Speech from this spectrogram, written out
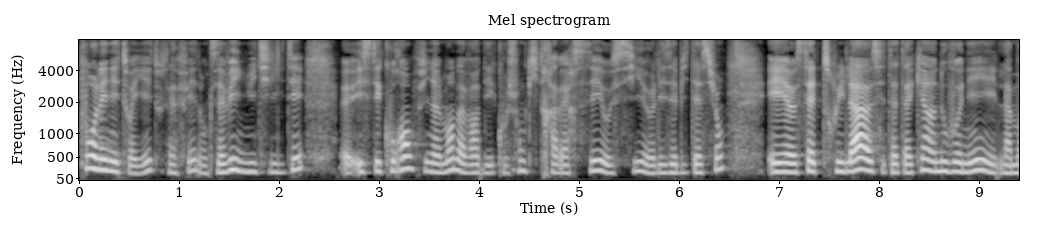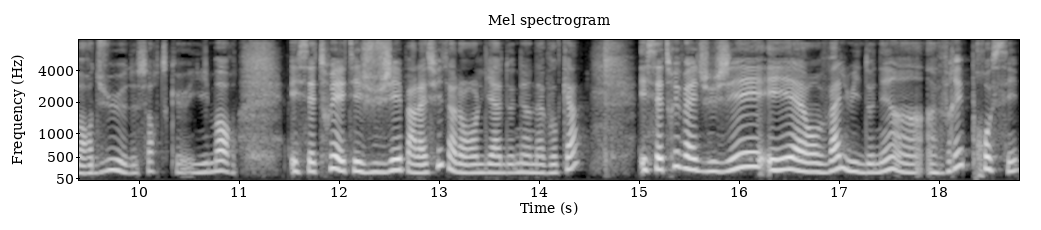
Pour les nettoyer, tout à fait. Donc, ils avaient une utilité. et c'était courant finalement d'avoir des cochons qui traversaient aussi les habitations. Et cette truie-là s'est attaquée à un nouveau-né et l'a mordu de sorte qu'il est mort. Et cette truie a été jugée par la suite. Alors, on lui a donné un avocat. Et cette truie va être jugée et on va lui donner un, vrai procès.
